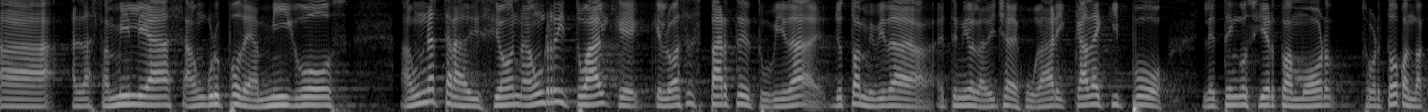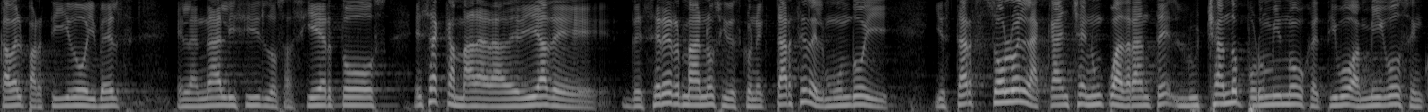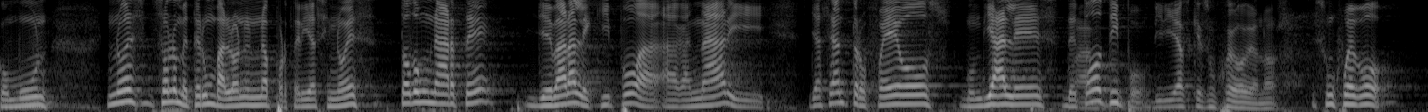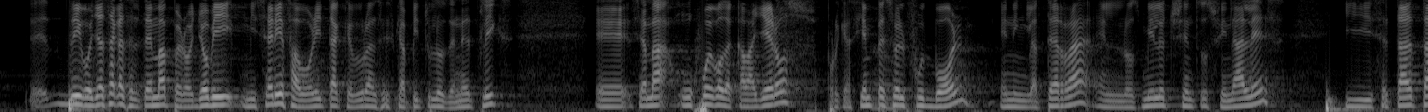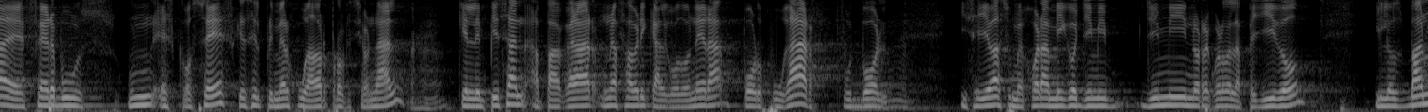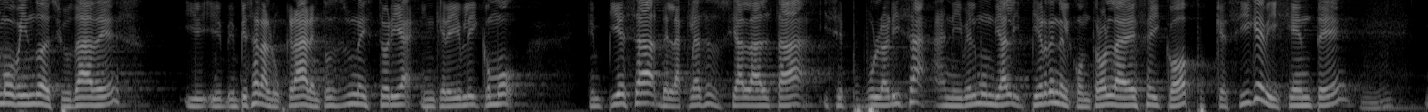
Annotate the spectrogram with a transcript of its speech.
a, las familias, a un grupo de amigos, a una tradición, a un ritual que, que lo haces parte de tu vida. Yo toda mi vida he tenido la dicha de jugar y cada equipo le tengo cierto amor, sobre todo cuando acaba el partido y ves el análisis, los aciertos, esa camaradería de, de ser hermanos y desconectarse del mundo y, y estar solo en la cancha, en un cuadrante, luchando por un mismo objetivo, amigos en común. No es solo meter un balón en una portería, sino es todo un arte llevar al equipo a, a ganar y ya sean trofeos, mundiales, de Ah. todo tipo. Dirías que es un juego de honor. Es un juego, eh, digo, ya sacas el tema, pero yo vi mi serie favorita que duran seis capítulos de Netflix. eh, se llama Un juego de caballeros, porque así empezó el fútbol en Inglaterra en los 1800 finales. Y se trata de Fergus, un escocés que es el primer jugador profesional, que le empiezan a pagar una fábrica algodonera por jugar fútbol. Y se lleva a su mejor amigo Jimmy, Jimmy, no recuerdo el apellido, y los van moviendo de ciudades y, y empiezan a lucrar. Entonces es una historia increíble y cómo empieza de la clase social alta y se populariza a nivel mundial y pierden el control la FA Cup, que sigue vigente.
